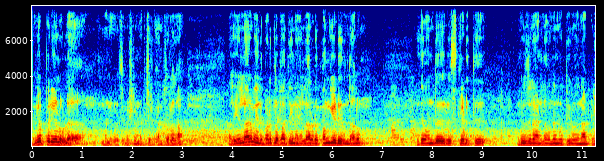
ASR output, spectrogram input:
மிகப்பெரிய அளவில் விஷ்ணு நடிச்சிருக்கான்னு சொல்லலாம். அதில் எல்லாருமே இந்த படத்தில் பார்த்தீங்கன்னா எல்லாரோட பங்கீடு இருந்தாலும் இதை வந்து ரிஸ்க் எடுத்து நியூசிலாண்டில் வந்து நூற்றி இருபது நாட்கள்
